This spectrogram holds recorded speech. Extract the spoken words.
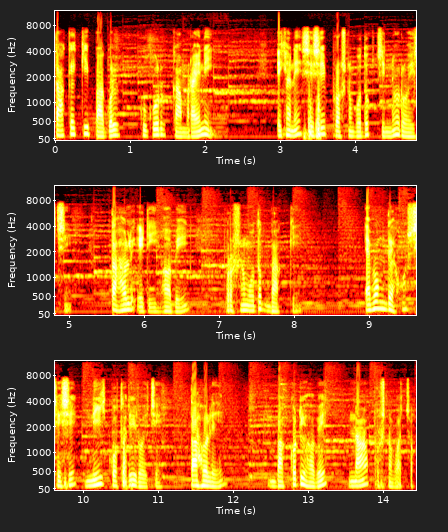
তাকে কি পাগল কুকুর কামড়ায়নি? এখানে শেষে প্রশ্নবোধক চিহ্ন রয়েছে। তাহলে এটি হবে প্রশ্নবোধক বাক্যে। এবং দেখো শেষে নেই কথাটি রয়েছে। তাহলে বাক্যটি হবে না প্রশ্নবাচক।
